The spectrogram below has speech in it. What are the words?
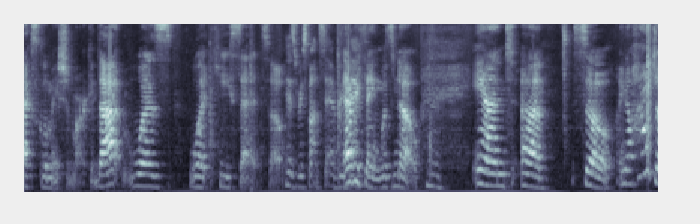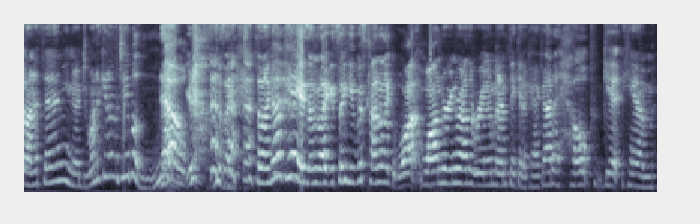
exclamation mark. That was what he said. So His response to everything. everything was no. And um, so I know, hi Jonathan. You know, do you want to get on the table? No. You know, I was like, so I'm like, okay. So I'm like, so he was kind of like wa- wandering around the room, and I'm thinking, okay, I gotta help get him,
